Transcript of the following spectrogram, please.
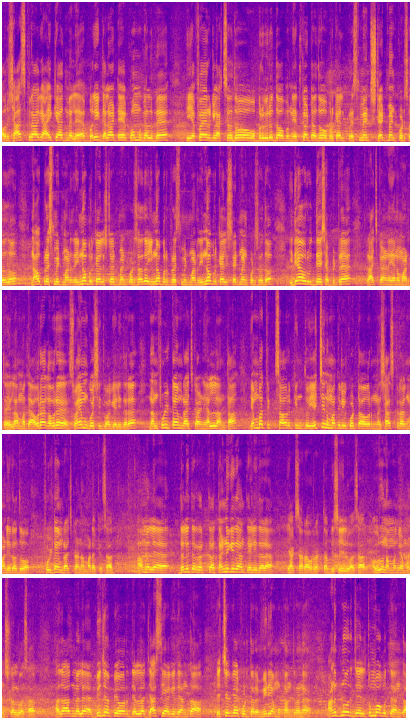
ಅವ್ರು ಶಾಸಕರಾಗಿ ಆಯ್ಕೆ ಆದಮೇಲೆ ಬರೀ ಗಲಾಟೆ ಕೋಮು ಗಲಭೆ, ಈ ಎಫ್ ಐ ಆರ್ಗಳು ಹಾಕ್ಸೋದು ಒಬ್ಬರ ವಿರುದ್ಧ ಒಬ್ಬರನ್ನ ಎತ್ಕಟ್ಟೋದು ಒಬ್ಬರ ಕೈಯಲ್ಲಿ ಪ್ರೆಸ್ ಮೀಟ್ ಸ್ಟೇಟ್ಮೆಂಟ್ ಕೊಡಿಸೋದು, ನಾವು ಪ್ರೆಸ್ ಮೀಟ್ ಮಾಡಿದ್ರೆ ಇನ್ನೊಬ್ಬರ ಕೈಯಲ್ಲಿ ಸ್ಟೇಟ್ಮೆಂಟ್ ಕೊಡಿಸೋದು ಇನ್ನೊಬ್ಬರು ಪ್ರೆಸ್ ಮೀಟ್ ಮಾಡಿದ್ರೆ ಇನ್ನೊಬ್ಬರ ಕೈಯಲ್ಲಿ ಸ್ಟೇಟ್ಮೆಂಟ್ ಕೊಡಿಸೋದು. ಇದೇ ಅವ್ರ ಉದ್ದೇಶ ಬಿಟ್ಟರೆ ರಾಜಕಾರಣ ಏನೂ ಮಾಡ್ತಾ ಇಲ್ಲ. ಮತ್ತು ಅವರಾಗ ಅವರೇ ಸ್ವಯಂ ಘೋಷಿತವಾಗಿ ಹೇಳಿದ್ದಾರೆ, ನಾನು ಫುಲ್ ಟೈಮ್ ರಾಜಕಾರಣಿ ಅಲ್ಲ ಅಂತ. ಎಂಬತ್ತು ಸಾವಿರಕ್ಕಿಂತ ಹೆಚ್ಚಿನ ಮತಗಳು ಕೊಟ್ಟು ಅವ್ರನ್ನ ಶಾಸಕರಾಗಿ ಮಾಡಿರೋದು ಫುಲ್ ಟೈಮ್ ರಾಜಕಾರಣ ಮಾಡೋಕ್ಕೆ ಸರ್. ಆಮೇಲೆ ದಲಿತರ ರಕ್ತ ತಣ್ಣಗಿದೆ ಅಂತ ಹೇಳಿದ್ದಾರೆ. ಯಾಕೆ ಸರ್ ಅವ್ರ ರಕ್ತ ಬಿಸಿ ಇಲ್ವಾ ಸರ್? ಅವರು ನಮ್ಮಂಗೆ ಮನುಷ್ಯರಲ್ವಾ ಸರ್? ಅದಾದಮೇಲೆ ಬಿ ಜೆ ಪಿಯವ್ರದ್ದೆಲ್ಲ ಜಾಸ್ತಿ ಆಗಿದೆ ಅಂತ ಎಚ್ಚರಿಕೆ ಕೊಡ್ತಾರೆ ಮೀಡಿಯಾ ಮುಖಾಂತರನೇ. ಅಣಕನೂರು ಜೈಲು ತುಂಬೋಗುತ್ತೆ ಅಂತ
